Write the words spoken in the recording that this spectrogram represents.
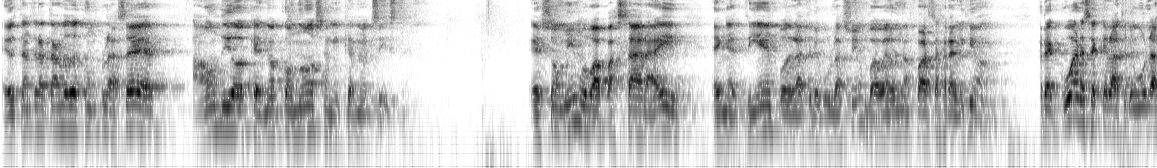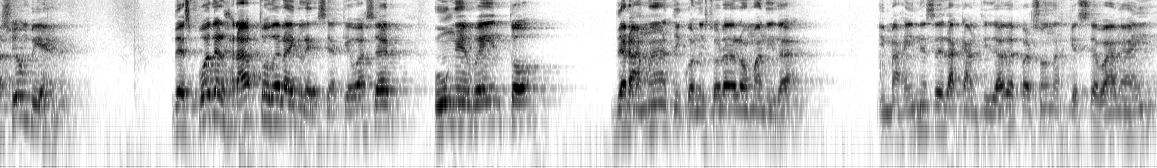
Ellos están tratando de complacer a un Dios que no conocen y que no existe. Eso mismo va a pasar ahí en el tiempo de la tribulación. Va a haber una falsa religión. Recuérdese que la tribulación viene después del rapto de la iglesia, que va a ser un evento dramático en la historia de la humanidad. Imagínense la cantidad de personas que se van ahí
